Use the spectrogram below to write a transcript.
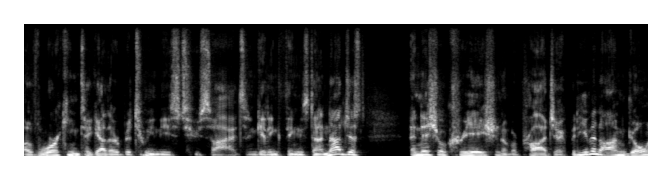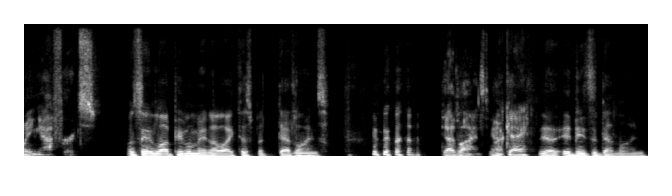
of working together between these two sides and getting things done, not just initial creation of a project, but even ongoing efforts. I'm saying a lot of people may not like this, but deadlines. deadlines. Okay. Yeah, it needs a deadline.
